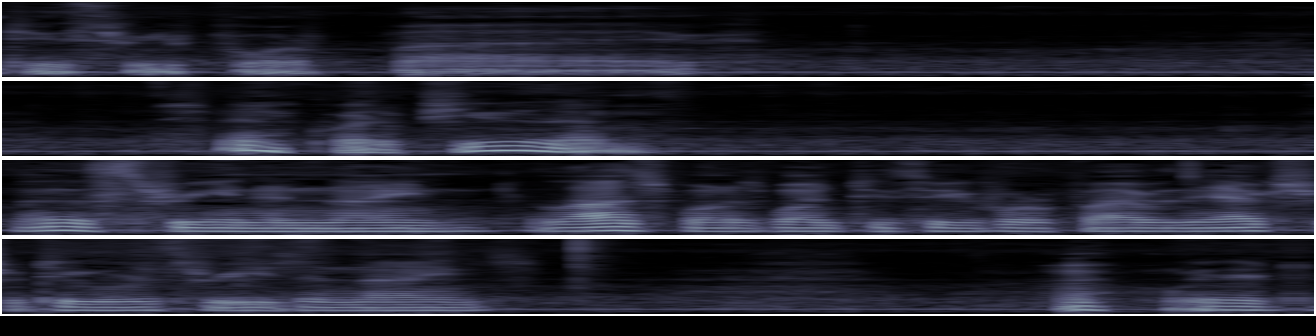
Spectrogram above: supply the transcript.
One, two, three, four, five. There's been quite a few of them. Another three and a nine. The last one is one, two, three, four, five, and the extra two were threes and nines. Huh, weird.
